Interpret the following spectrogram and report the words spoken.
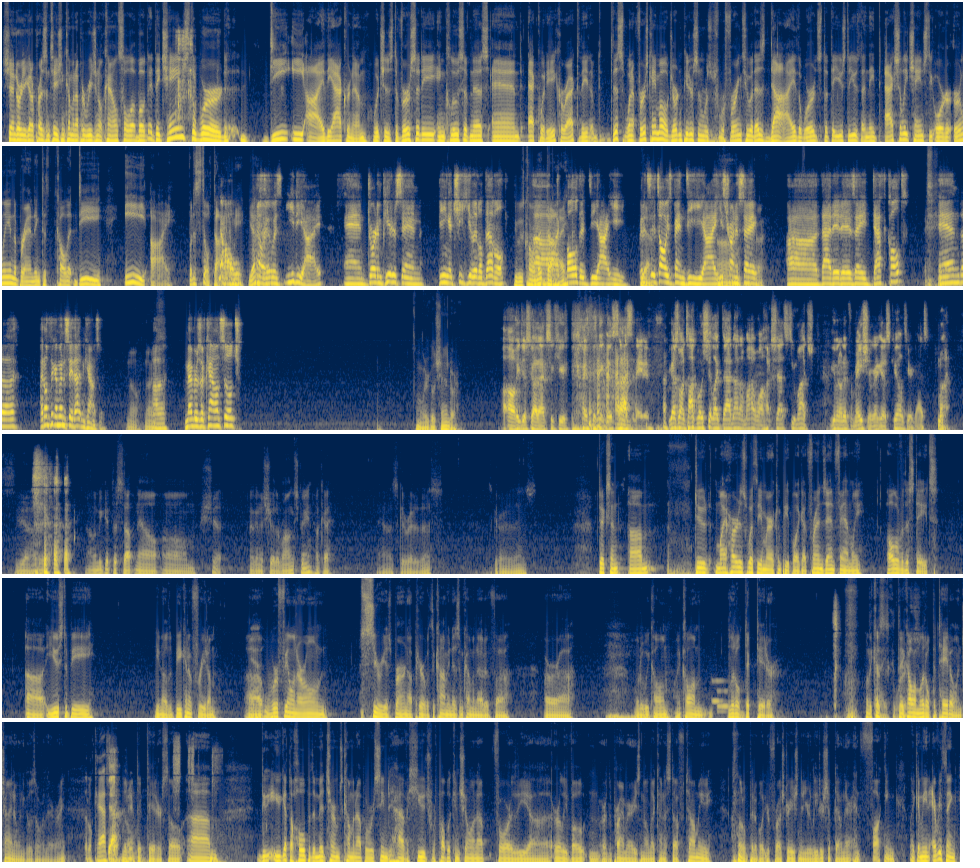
Shandor, you got a presentation coming up at Regional Council about they changed the word DEI, the acronym, which is diversity, inclusiveness, and equity. Correct. The, this when it first came out, Jordan Peterson was referring to it as "die," the words that they used to use, and they actually changed the order early in the branding to call it DEI, but it's still "die" to No, me. Yeah. no, it was EDI, and Jordan Peterson, being a cheeky little devil, he was calling it uh, "die." called it DIE. But it's, Yeah. it's always been DEI. He's trying to say okay. Uh, that it is a death cult, and uh, I don't think I'm going to say that in council. No, nice. Uh, members of council, ch- Oh, there goes Shandor. Oh, he just got executed. I think assassinated. you guys want to talk about shit like that? Not on my watch. That's too much. You're giving out information. You're gonna get us killed here, guys. Come on. Yeah. uh, let me get this up now. Um, shit. I'm going to share the wrong screen? Okay. Yeah, let's get rid of this. Let's get rid of this. Dixon, um, dude, my heart is with the American people. I got friends and family all over the states. Uh, used to be, you know, the beacon of freedom. Uh, Yeah. We're feeling our own serious burn up here with the communism coming out of uh, our uh, what do we call him? I call him little dictator. well, because Nice they call him little potato in China when he goes over there, right? Little Castro. Yeah. Little dictator. So, um, do you get the hope of the midterms coming up, where we seem to have a huge Republican showing up for the uh, early vote and or the primaries and all that kind of stuff? Tell me a little bit about your frustration of your leadership down there and fucking like I mean everything.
